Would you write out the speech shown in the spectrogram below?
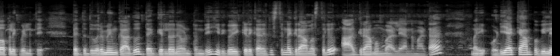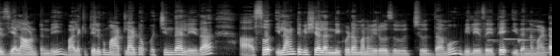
లోపలికి వెళితే పెద్ద దూరమేం కాదు దగ్గరలోనే ఉంటుంది. ఇదిగో ఇక్కడ కనిపిస్తున్న గ్రామస్తులు ఆ గ్రామం వాళ్ళే అన్నమాట. మరి ఒడియా క్యాంప్ విలేజ్ ఎలా ఉంటుంది? వాళ్ళకి తెలుగు మాట్లాడడం వచ్చిందా లేదా? సో ఇలాంటి విషయాలన్నీ కూడా మనం ఈరోజు చూద్దాము. విలేజ్ అయితే ఇదన్నమాట.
